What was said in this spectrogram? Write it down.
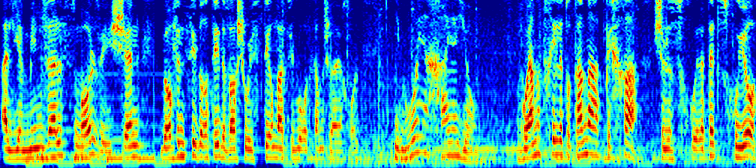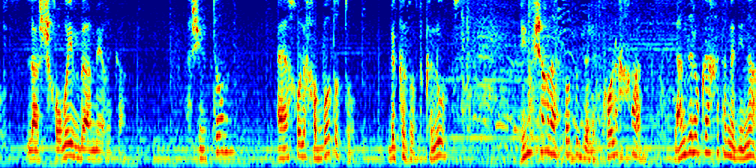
על ימין ועל שמאל, ועישן באופן סדרתי, דבר שהוא הסתיר מהציבור עד כמה שהוא היה יכול, אם הוא היה חי היום, והוא היה מתחיל את אותה מהפכה של זכו... לתת זכויות לשחורים באמריקה, השלטון היה יכול לכבות אותו בכזאת קלות. ואם אפשר לעשות את זה לכל אחד, לאן זה לוקח את המדינה?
